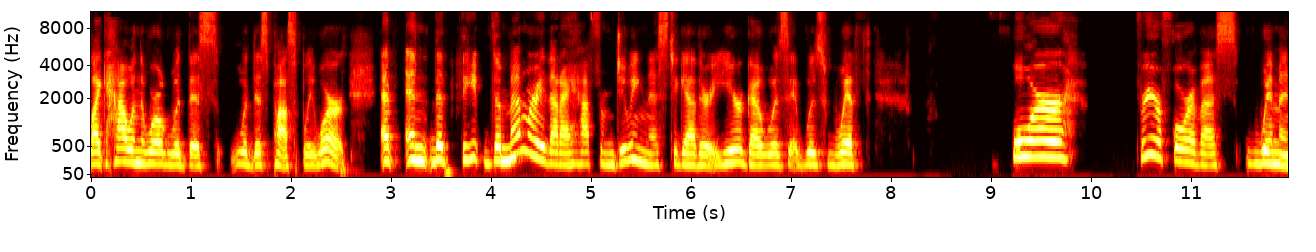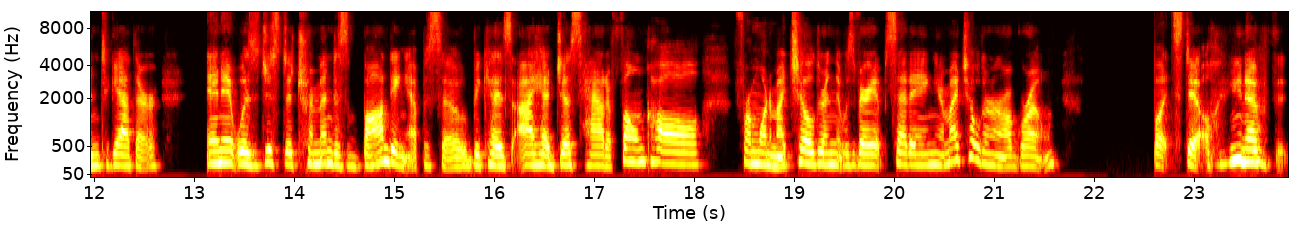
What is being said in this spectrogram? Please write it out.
like how in the world would this would this possibly work? And, and the, the the memory that i have from doing this together a year ago was it was with four three or four of us women together and it was just a tremendous bonding episode because i had just had a phone call from one of my children that was very upsetting you know my children are all grown but still you know th-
